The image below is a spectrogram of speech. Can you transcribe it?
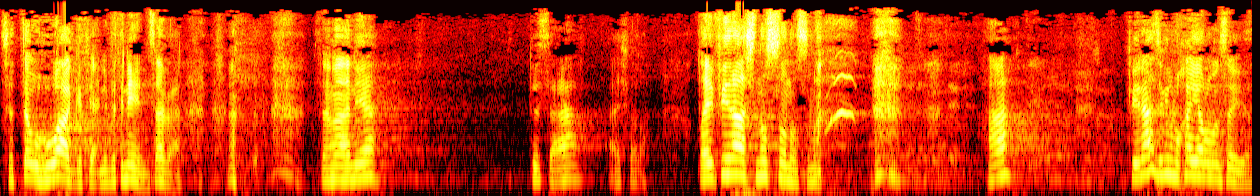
ستة وهو واقف يعني باثنين سبعة. ثمانية تسعة عشرة. طيب في ناس نص نص. ها؟ في ناس يقول مخير ومسير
